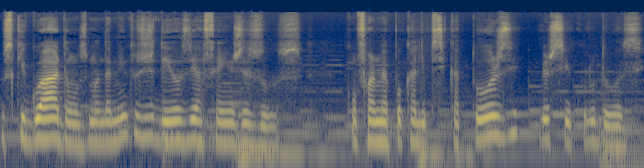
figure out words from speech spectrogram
os que guardam os mandamentos de Deus e a fé em Jesus, conforme Apocalipse 14, versículo 12.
